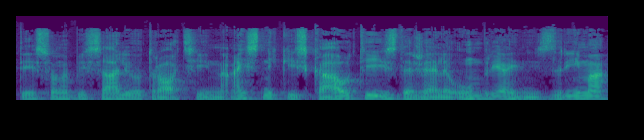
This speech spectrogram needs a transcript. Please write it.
Te so napisali otroci in najstniki, skauti iz dežele Umbrija in iz Rima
